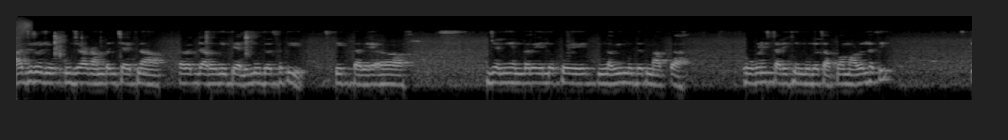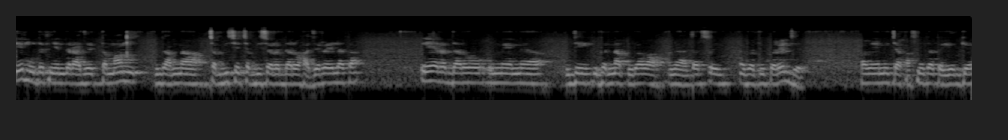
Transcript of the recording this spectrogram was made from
આજરોજ ઉજરા ગ્રામ પંચાયતના અરજદારોની પહેલી મુદત હતી. એક તારીખ જેની અંદર એ લોકોએ નવી મુદત માગતા ઓગણીસ તારીખની મુદત આપવામાં આવેલ હતી. એ મુદતની અંદર આજે તમામ ગામના છવ્વીસે છવ્વીસ અરજદારો હાજર રહેલા હતા. એ અરજદારોને એમને જે ઘરના પુરાવા અને આદર્શો રજૂ કરેલ છે, હવે એની ચકાસણી કરતા યોગ્ય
